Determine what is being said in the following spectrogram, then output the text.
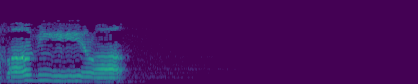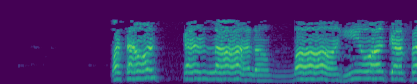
خَبِيرًا وَتَوَكَّلْ عَلَى اللَّهِ وَكَفَى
